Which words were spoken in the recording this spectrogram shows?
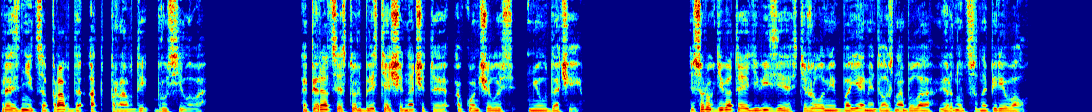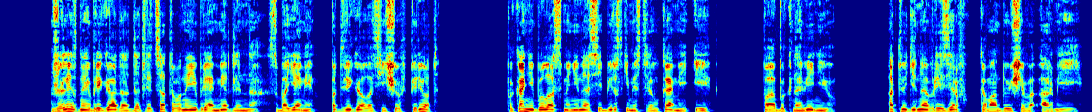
разница правда от правды Брусилова. Операция, столь блестяще начатая, окончилась неудачей. И 49-я дивизия с тяжелыми боями должна была вернуться на перевал. Железная бригада до 30 ноября медленно, с боями, подвигалась еще вперед, пока не была сменена сибирскими стрелками и, по обыкновению, отведена в резерв командующего армией.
